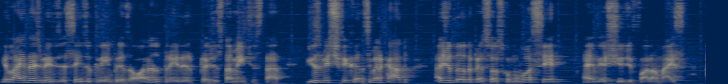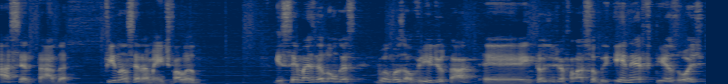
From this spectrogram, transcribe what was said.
E lá em 2016 eu criei a empresa Hora do Trader para justamente estar desmistificando esse mercado, ajudando pessoas como você a investir de forma mais acertada financeiramente falando. E sem mais delongas, vamos ao vídeo, tá? É, então a gente vai falar sobre NFTs hoje.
